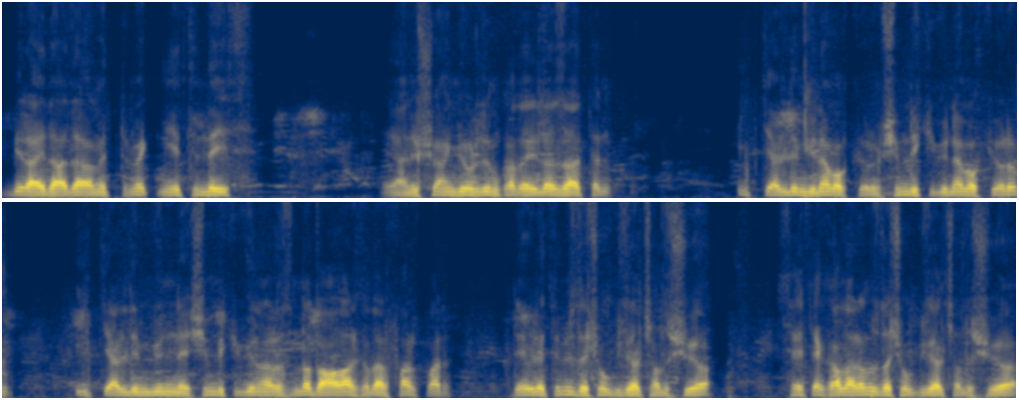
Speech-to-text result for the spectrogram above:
bir ay daha devam ettirmek niyetindeyiz. Yani şu an gördüğüm kadarıyla zaten ilk geldiğim güne bakıyorum. Şimdiki güne bakıyorum. İlk geldiğim günle şimdiki gün arasında dağlar kadar fark var. Devletimiz de çok güzel çalışıyor. STK'larımız da çok güzel çalışıyor.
